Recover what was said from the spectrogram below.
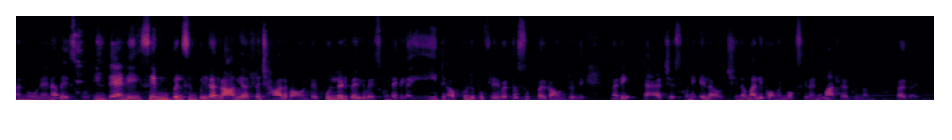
ఆ నూనెనా వేసుకోవచ్చు. ఇంతే అండి. సింపుల్ సింపుల్గా రాగి అట్లు చాలా బాగుంటాయి. పుల్లడి పెరిగి వేసుకుంటే లైట్గా పులుపు ఫ్లేవర్తో సూపర్గా ఉంటుంది. మరి తయారు చేసుకొని ఎలా వచ్చిందో మళ్ళీ కామెంట్ బాక్స్కి రండి మాట్లాడుకుందాం. Bye bye.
